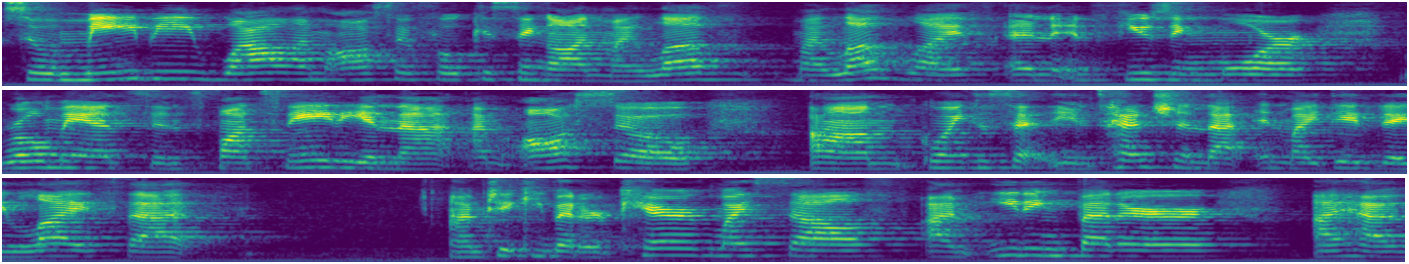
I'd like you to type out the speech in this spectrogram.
So maybe while I'm also focusing on my love, my love life and infusing more romance and spontaneity in that, I'm also um, going to set the intention that in my day-to-day -day life that I'm taking better care of myself, I'm eating better, I have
